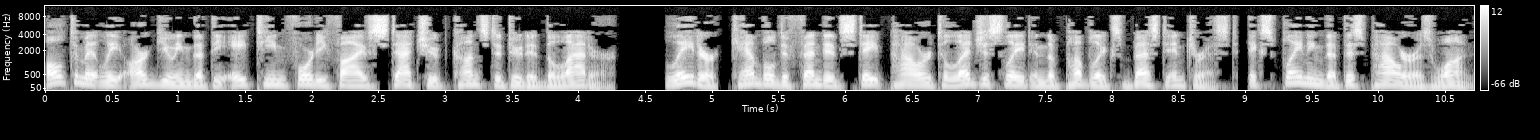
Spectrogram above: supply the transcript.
ultimately arguing that the 1845 statute constituted the latter. Later, Campbell defended state power to legislate in the public's best interest, explaining that this power is one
